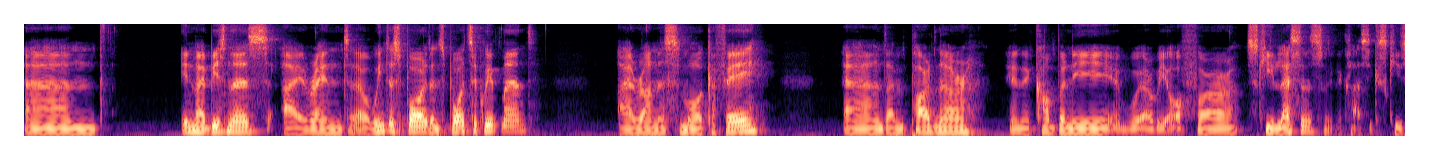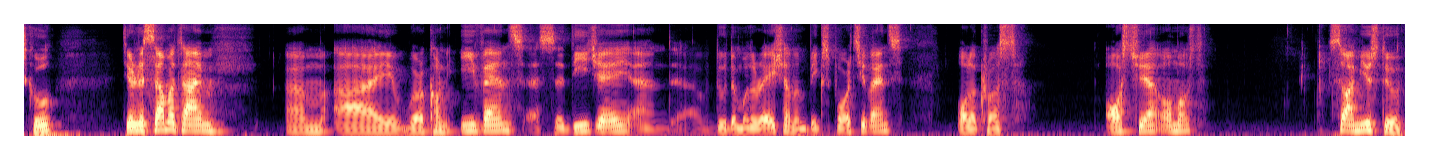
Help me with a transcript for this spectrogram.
And in my business, I rent uh, winter sport and sports equipment. I run a small cafe and I'm partner in a company where we offer ski lessons so in a classic ski school. During the summertime, um, I work on events as a DJ and uh, do the moderation on big sports events all across Austria almost. So I'm used to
